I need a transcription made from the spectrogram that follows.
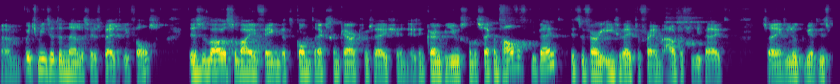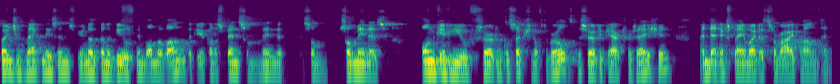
um, which means that the analysis is basically false. This is also why I think that context and characterization is incredibly useful in the second half of the debate. It's a very easy way to frame out of the debate. saying, look, we have this bunch of mechanisms. We're not going to deal with them one by one, but we're going to spend some minutes, some some minutes on giving you a certain conception of the world, a certain characterization, and then explain why that's the right one. And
